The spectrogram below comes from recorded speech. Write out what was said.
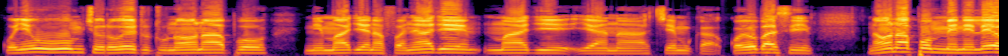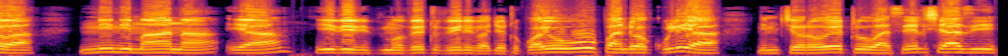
kwenye huu mchoro wetu tunaona hapo ni maji yanafanyaje? Maji yanachemka. Kwa hiyo basi naona hapo mmenielewa nini maana ya hivi vipimo vyetu viwili vya joto. Kwa hiyo huu upande wa kulia ni mchoro wetu wa Celsius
